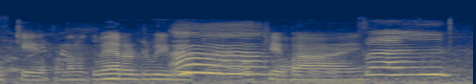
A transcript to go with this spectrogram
ഓക്കെ അപ്പം നമുക്ക് വേറൊരു വീഡിയോ ഓക്കെ ബൈ Bye.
